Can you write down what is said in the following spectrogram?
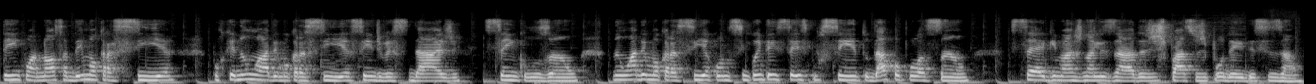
tem com a nossa democracia, porque não há democracia sem diversidade, sem inclusão, não há democracia quando 56% da população segue marginalizada de espaços de poder e decisão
